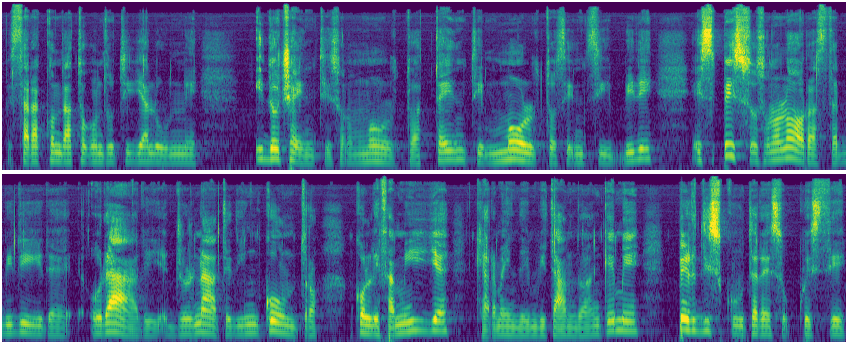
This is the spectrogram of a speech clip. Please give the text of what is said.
per stare a contatto con tutti gli alunni, i docenti sono molto attenti, molto sensibili e spesso sono loro a stabilire orari e giornate di incontro con le famiglie, chiaramente invitando anche me, per discutere su queste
